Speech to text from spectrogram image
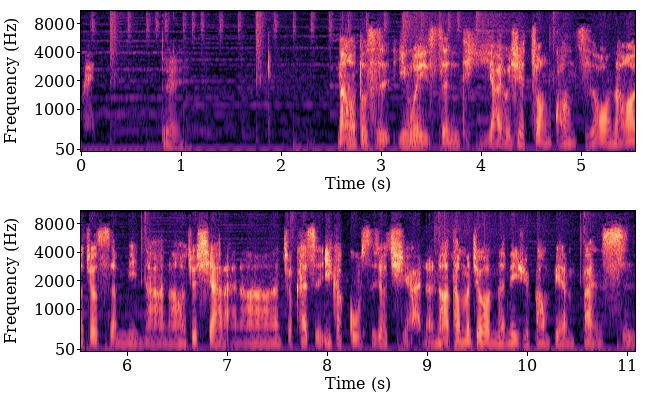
哎。对。然后都是因为身体啊有一些状况之后，然后就神明啊，然后就下来啦，就开始一个故事就起来了，然后他们就有能力去帮别人办事，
